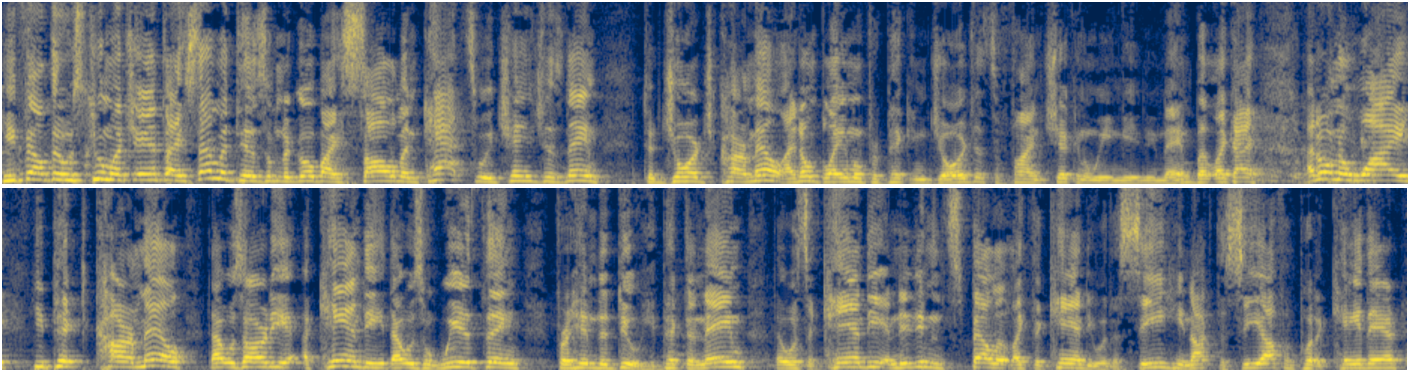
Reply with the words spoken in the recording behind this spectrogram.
he felt there was too much anti Semitism to go by Solomon Katz, so he changed his name to George Karmel. I don't blame him for picking George. It's a fine chicken wing eating name. But, like, I, I don't know why he picked Karmel. That was already a candy. That was a weird thing for him to do. He picked a name that was a candy and he didn't even spell it like the candy with a C. He knocked the C off and put a K there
